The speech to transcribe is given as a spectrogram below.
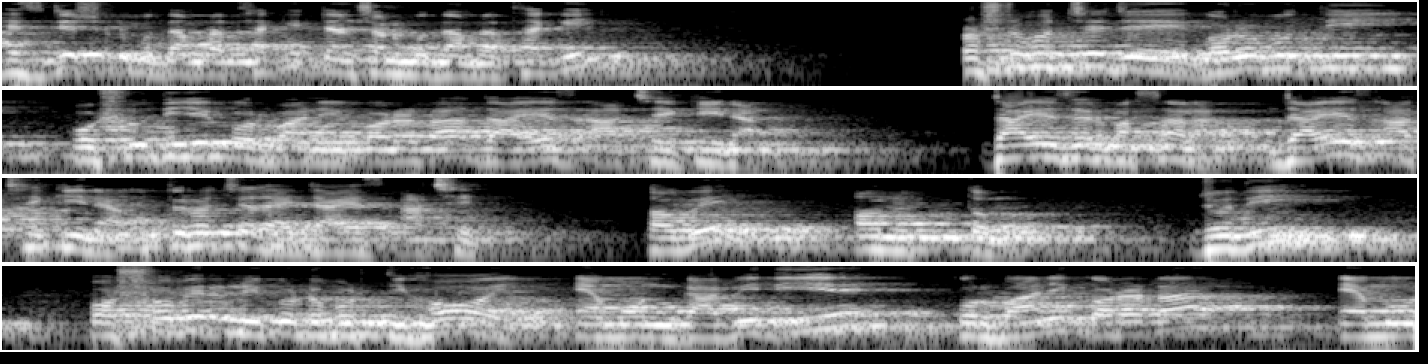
হেজিটেশনের মধ্যে আমরা থাকি টেনশনের মধ্যে আমরা থাকি। প্রশ্ন হচ্ছে যে গর্ভবতী পশু দিয়ে কোরবানি করাটা জায়েজ আছে কি না জায়েজের মাসালা, জায়েজ আছে কি না উত্তর হচ্ছে জায়েজ আছে। তবে অনুত্তম। যদি প্রসবের নিকটবর্তী হয়, এমন গাবি দিয়ে কোরবানি করাটা, এমন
